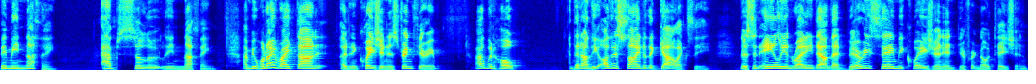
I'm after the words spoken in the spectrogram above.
they mean nothing. Absolutely nothing. I mean, when I write down an equation in string theory, I would hope that on the other side of the galaxy, there's an alien writing down that very same equation in different notation.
